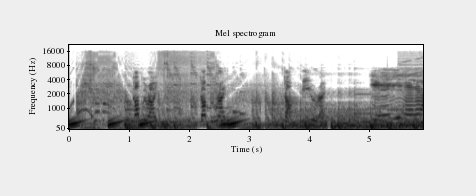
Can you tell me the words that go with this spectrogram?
Copyright. Copyright. Copyright. Yeah.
